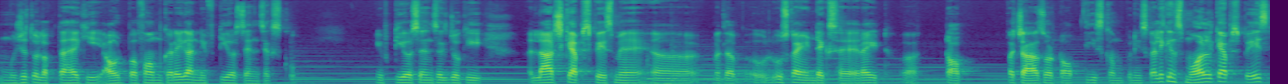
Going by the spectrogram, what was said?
मुझे तो लगता है कि आउट परफॉर्म करेगा निफ्टी और सेंसेक्स को। निफ्टी और सेंसेक्स जो कि लार्ज कैप स्पेस में आ, मतलब उसका इंडेक्स है राइट टॉप पचास और टॉप तीस कंपनीज़ का। लेकिन स्मॉल कैप स्पेस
